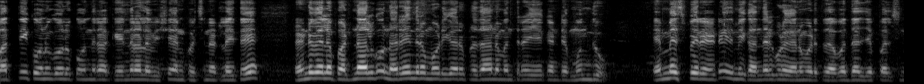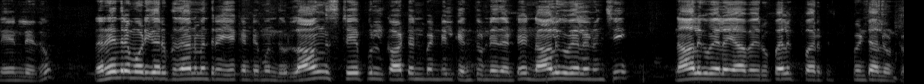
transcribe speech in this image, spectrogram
పత్తి కొనుగోలు కేంద్ర కేంద్రాల విషయానికి వచ్చినట్లయితే రెండు వేల పద్నాలుగు నరేంద్ర మోడీ గారు ప్రధానమంత్రి అయ్యే కంటే ముందు ఎంఎస్పీ రేటు ఇది మీకు అందరికీ కూడా కనబడుతుంది. అబద్ధాలు చెప్పాల్సిన ఏం లేదు. నరేంద్ర మోడీ గారు ప్రధానమంత్రి అయ్యే కంటే ముందు లాంగ్ స్టేపుల్ కాటన్ బండిల్కి ఎంత ఉండేదంటే నాలుగు వేల నుంచి నాలుగు వేల యాభై రూపాయలకు పర్ క్వింటాల్ ఉంటుంది.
